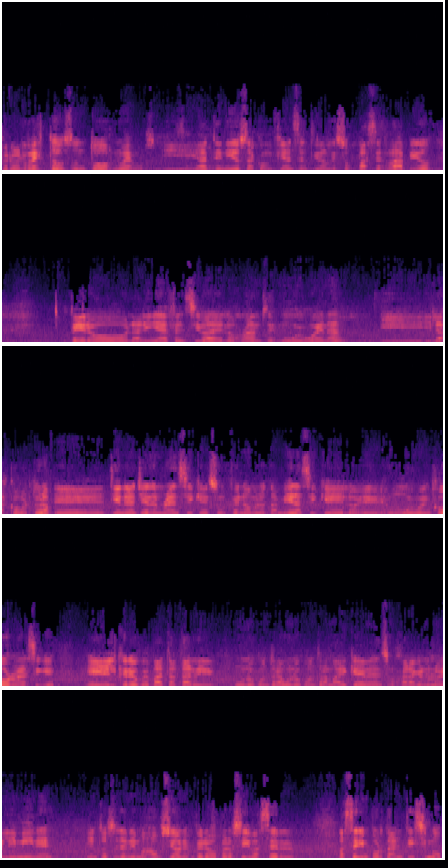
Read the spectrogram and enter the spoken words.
pero el resto son todos nuevos y ha tenido esa confianza en tirarle esos pases rápidos, pero la línea defensiva de los Rams es muy buena y, las coberturas. Eh, tiene a Jalen Ramsey, que es un fenómeno también, así que eh, es un muy buen corner, así que él creo que va a tratar de ir uno contra uno contra Mike Evans, ojalá que no lo elimine, entonces tenemos opciones, pero, pero sí, va a, ser, va a ser importantísimo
